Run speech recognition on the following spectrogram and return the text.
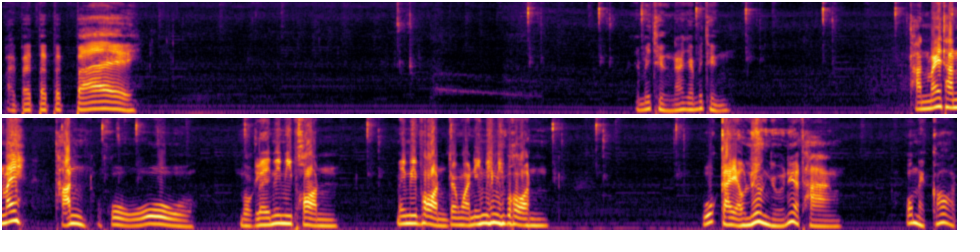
ไปไปไปไปไป ยังไม่ถึงนะยังไม่ถึง ทันไหมทันไหมทันโอ้โหบอกเลยไม่มีผ่อน ไม่มีผ่อนจังหวะนี้ไม่มีผ่อนโอ้ไกลเอาเรื่องอยู่เนี่ยทาง โอ้ my god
